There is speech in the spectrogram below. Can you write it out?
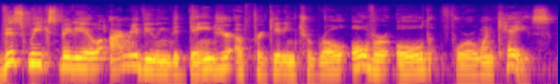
this week's video, I'm reviewing the danger of forgetting to roll over old 401ks.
